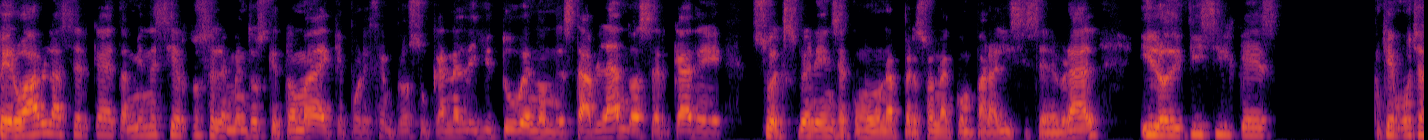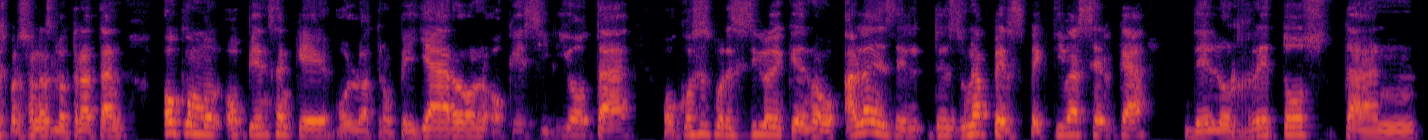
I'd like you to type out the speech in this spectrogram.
pero habla acerca de también de ciertos elementos que toma de que, por ejemplo, su canal de YouTube en donde está hablando acerca de su experiencia como una persona con parálisis cerebral y lo difícil que es que muchas personas lo tratan o como o piensan que o lo atropellaron o que es idiota o cosas por ese estilo de que de nuevo habla desde, desde una perspectiva acerca de los retos tan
